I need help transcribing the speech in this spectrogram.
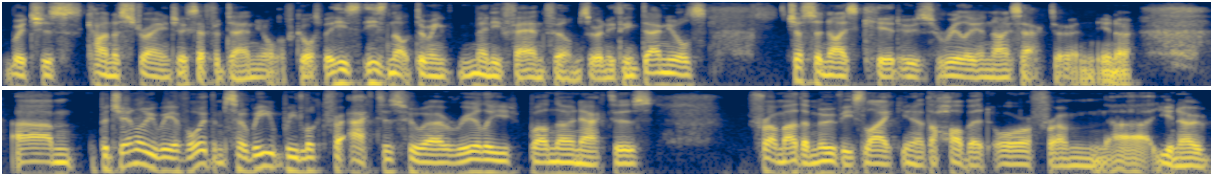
which is kind of strange, except for Daniel, of course. But he's he's not doing many fan films or anything. Daniel's just a nice kid who's really a nice actor, and you know. Um, but generally, we avoid them. So we we look for actors who are really well known actors from other movies, like you know The Hobbit, or from uh, you know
